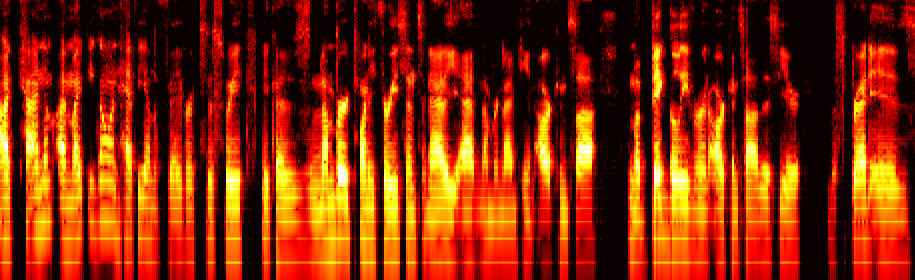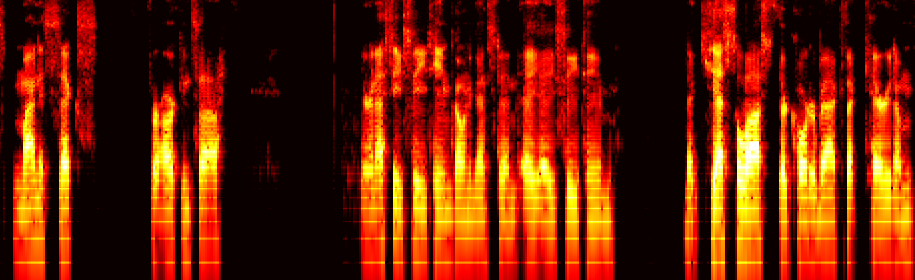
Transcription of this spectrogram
I kind of I might be going heavy on the favorites this week because number 23 Cincinnati at number 19 Arkansas. I'm a big believer in Arkansas this year. The spread is minus six for Arkansas. You're an SEC team going against an AAC team that just lost their quarterback that carried them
